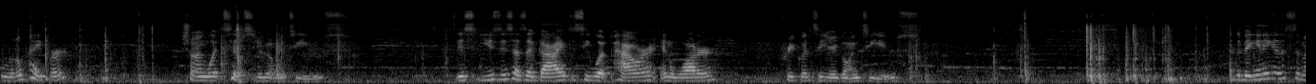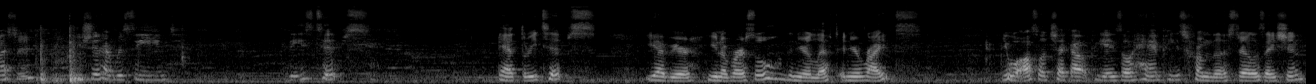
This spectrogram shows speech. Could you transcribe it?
a little paper showing what tips you're going to use. Just use this as a guide to see what power and water frequency you're going to use. At the beginning of the semester, you should have received these tips. You have three tips. You have your universal, then your left and your right. You will also check out piezo handpiece from the sterilization.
